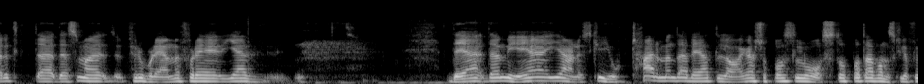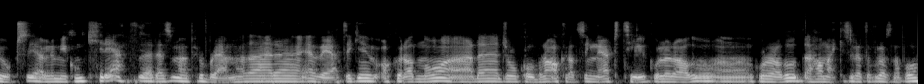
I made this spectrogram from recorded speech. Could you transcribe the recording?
er det et, det, er det som er problemet, fordi jeg det, er- det er mye jeg gjerne skulle gjort her, men det er det at laget er såpass låst opp at det er vanskelig å få gjort så jævlig mye konkret. Det er det som er problemet. Det er, eh, jeg vet ikke, akkurat nå er det Joe Colburn har akkurat signert til Colorado. Colorado. Det, han er ikke så lett å få løsna på.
